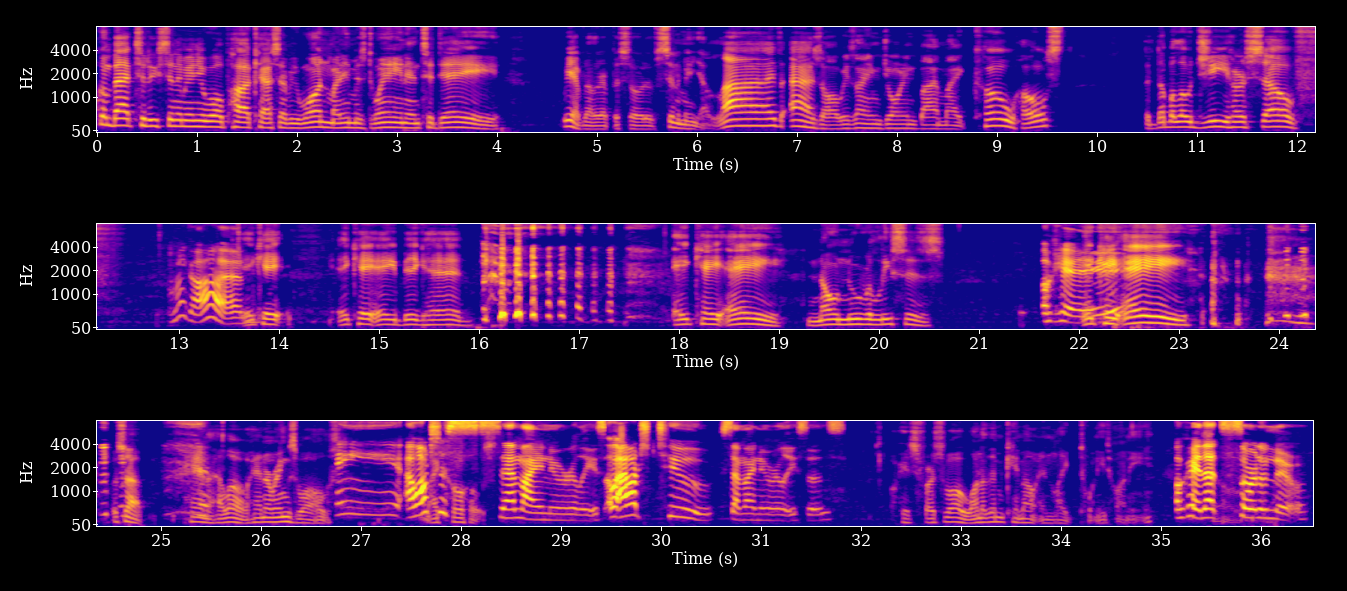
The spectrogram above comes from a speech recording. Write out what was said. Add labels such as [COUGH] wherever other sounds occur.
Welcome back to the Cinemania World Podcast, everyone. My name is Duane, and today we have another episode of Cinemania Live. As always, I am joined by my co-host, the double OG herself, Oh my god. aka, aka Big Head, [LAUGHS] aka No New Releases, Okay. aka [LAUGHS] [LAUGHS] What's up, Hannah? Hello, Hannah Ringswald. Hey, I watched a semi new release. Oh, I watched two semi new releases. Okay, so first of all, one of them came out in like 2020. Okay, that's So- sort of new.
